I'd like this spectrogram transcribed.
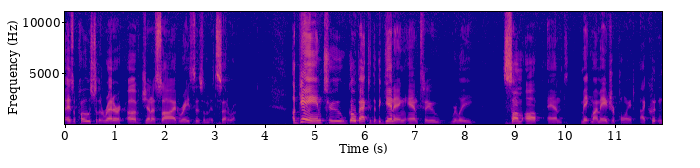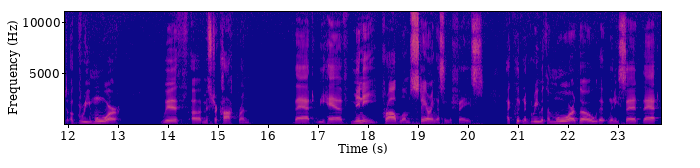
as opposed to the rhetoric of genocide, racism, etc. Again, to go back to the beginning and to really sum up and make my major point, I couldn't agree more with uh, Mr. Cochran that we have many problems staring us in the face. I couldn't agree with him more, though, that when he said that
